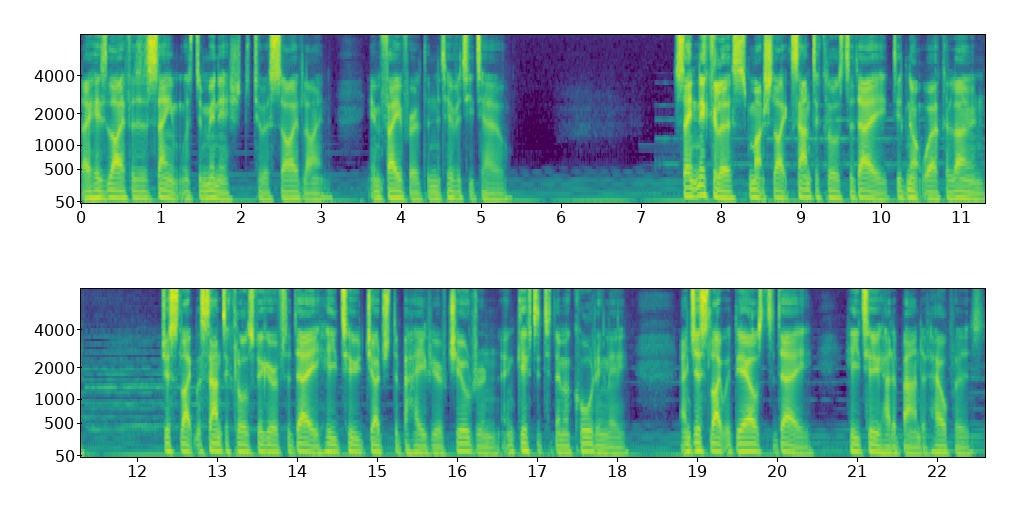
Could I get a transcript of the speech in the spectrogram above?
though his life as a saint was diminished to a sideline in favour of the Nativity tale. St. Nicholas, much like Santa Claus today, did not work alone. Just like the Santa Claus figure of today, he too judged the behaviour of children and gifted to them accordingly. And just like with the elves today, he too had a band of helpers.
